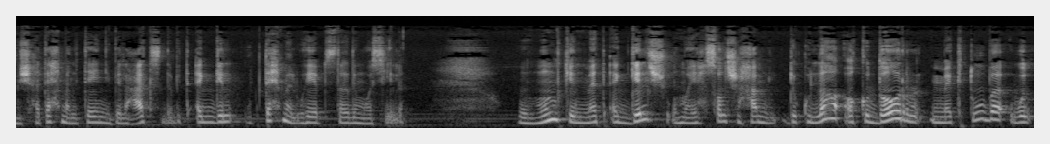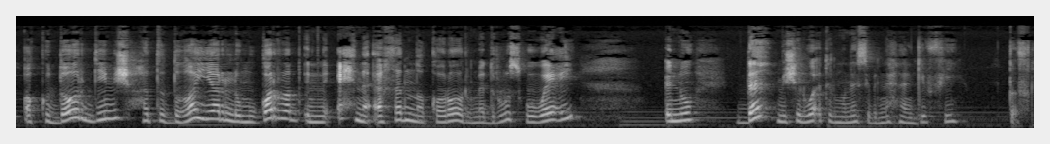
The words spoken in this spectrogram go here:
مش هتحمل تاني بالعكس ده بتأجل وبتحمل وهي بتستخدم وسيلة. وممكن ما تأجلش وما يحصلش حمل. دي كلها أقدار مكتوبة والأقدار دي مش هتتغير لمجرد إن إحنا أخدنا قرار مدروس وواعي إنه ده مش الوقت المناسب ان إحنا نجيب فيه طفل.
